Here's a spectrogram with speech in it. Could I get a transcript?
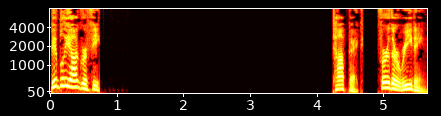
Bibliography. Further reading.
